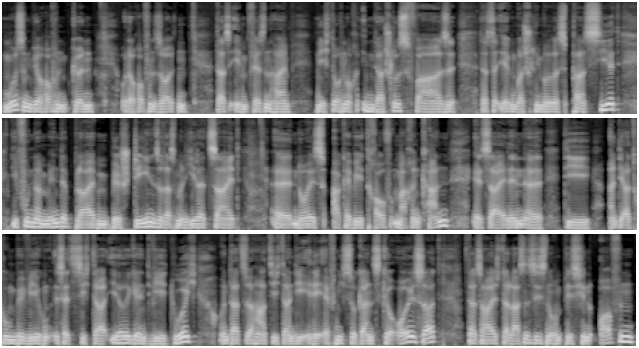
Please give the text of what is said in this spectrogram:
muss. Und wir hoffen können oder hoffen sollten, dass eben Fessenheim nicht doch noch in der Schlussphase, dass da irgendwas Schlimmeres passiert. Die Fundamente bleiben bestehen, sodass man jederzeit äh, neues AKW drauf machen kann kann, es sei denn, äh, die Anti-Atom-Bewegung setzt sich da irgendwie durch und dazu hat sich dann die EDF nicht so ganz geäußert. Das heißt, da lassen sie es noch ein bisschen offen.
